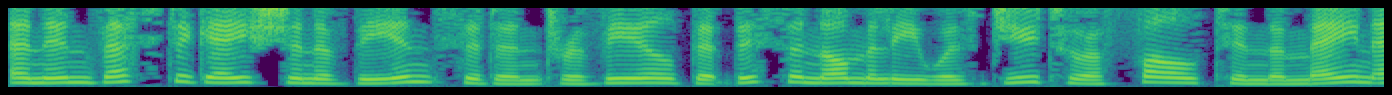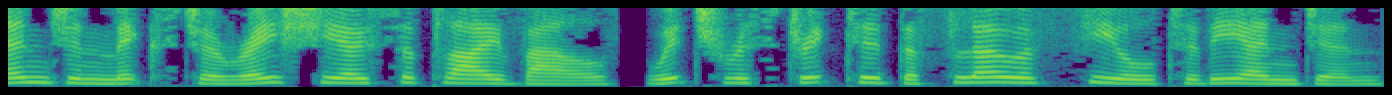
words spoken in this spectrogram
An investigation of the incident revealed that this anomaly was due to a fault in the main engine mixture ratio supply valve, which restricted the flow of fuel to the engine.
